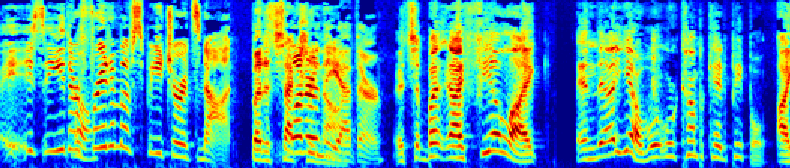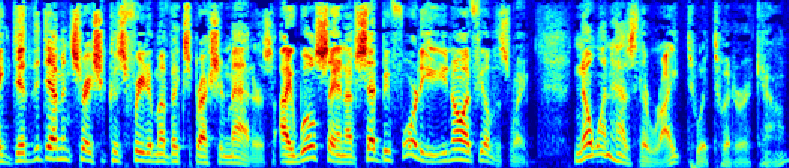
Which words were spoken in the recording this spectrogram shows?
it's either freedom of speech or it's not. but it's one or the other. It's but I feel like. And uh, yeah, we're, we're complicated people. I did the demonstration because freedom of expression matters. I will say, and I've said before to you, you know, I feel this way. No one has the right to a Twitter account,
